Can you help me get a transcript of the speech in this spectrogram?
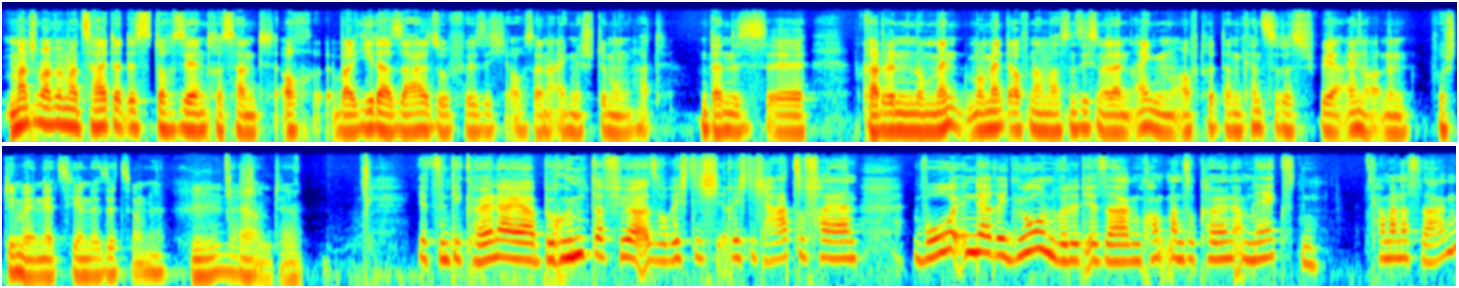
Manchmal, wenn man Zeit hat, ist es doch sehr interessant, auch weil jeder Saal so für sich auch seine eigene Stimmung hat. Und dann ist, äh, gerade wenn du eine Moment, Momentaufnahme hast und siehst nur deinen eigenen Auftritt, dann kannst du das schwer einordnen. Wo stehen wir denn jetzt hier in der Sitzung? Ne? das Ja. stimmt, ja. Jetzt sind die Kölner ja berühmt dafür, also richtig, richtig hart zu feiern. Wo in der Region würdet ihr sagen, kommt man so Köln am nächsten? Kann man das sagen?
